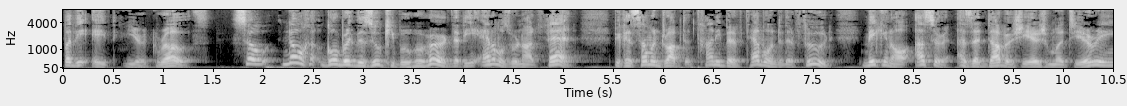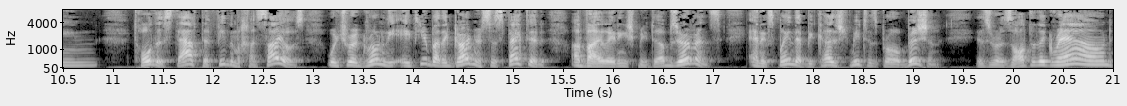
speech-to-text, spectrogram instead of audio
by the eighth year growths. So no Goldberg the zookeeper who heard that the animals were not fed because someone dropped a tiny bit of tevel into their food, making all usr as a davar sheyesh matirin, told his staff to feed them chasayos, which were grown in the eighth year by the gardener suspected of violating Shemitah observance, and explained that because Shemitah's prohibition is a result of the ground,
